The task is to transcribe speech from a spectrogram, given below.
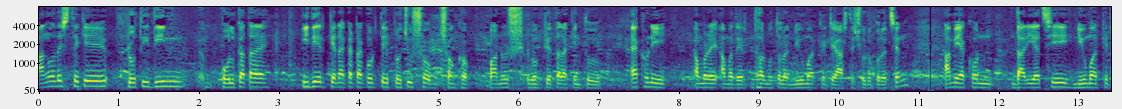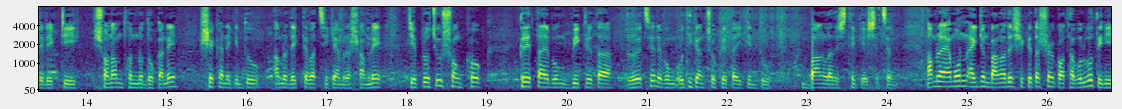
বাংলাদেশ থেকে প্রতিদিন কলকাতায় ঈদের কেনাকাটা করতে প্রচুর সংখ্যক মানুষ এবং ক্রেতারা কিন্তু এখনই আমরা আমাদের ধর্মতলা নিউ মার্কেটে আসতে শুরু করেছেন। আমি এখন দাঁড়িয়ে আছি নিউ মার্কেটের একটি স্বনামধন্য দোকানে। সেখানে কিন্তু আমরা দেখতে পাচ্ছি ক্যামেরার সামনে যে প্রচুর সংখ্যক ক্রেতা এবং বিক্রেতা রয়েছেন এবং অধিকাংশ ক্রেতাই কিন্তু বাংলাদেশ থেকে এসেছেন। আমরা এমন একজন বাংলাদেশি ক্রেতার সঙ্গে কথা বলব। তিনি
